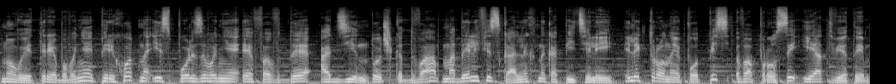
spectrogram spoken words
новые требования, переход на использование FFD 1.2 модели фискальных накопителей, электронный электронная подпись, вопросы и ответы.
